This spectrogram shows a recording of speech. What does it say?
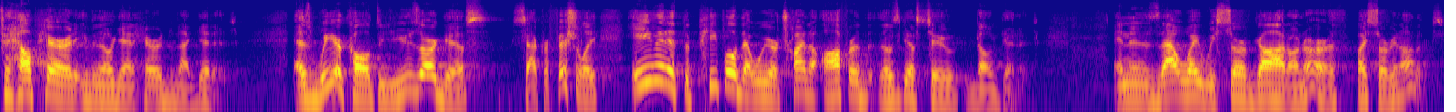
to help Herod, even though, again, Herod did not get it. As we are called to use our gifts sacrificially, even if the people that we are trying to offer those gifts to don't get it. And it is that way we serve God on earth by serving others.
